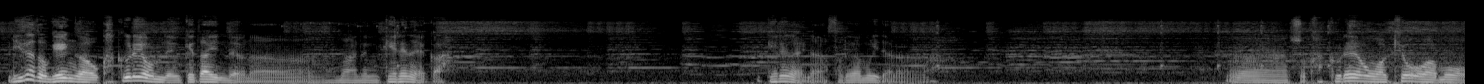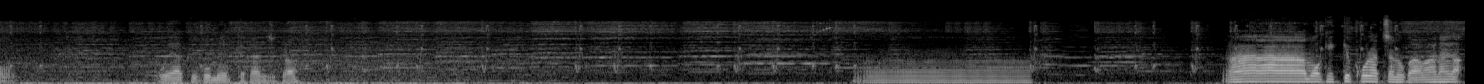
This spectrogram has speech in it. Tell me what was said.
リザとゲンガーを隠れ音で受けたいんだよなまあでも受けれないか。受けれないな。それは無理だな。うーん、ちょっと隠れ音は今日はもう、お役ごめんって感じか。あーあー、もう結局こうなっちゃうのか。まあ、ダメだ。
